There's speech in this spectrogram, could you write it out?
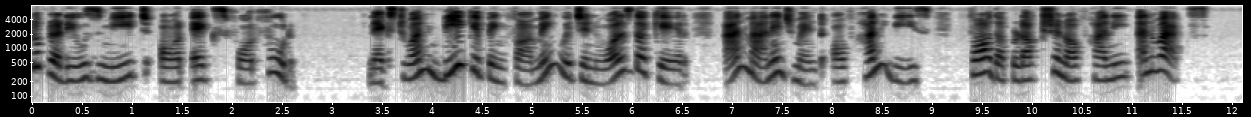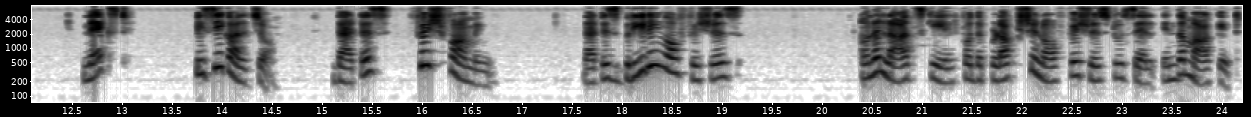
to produce meat or eggs for food. Next one, beekeeping farming which involves the care and management of honeybees for the production of honey and wax. Next, pisciculture that is fish farming that is breeding of fishes on a large scale for the production of fishes to sell in the market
